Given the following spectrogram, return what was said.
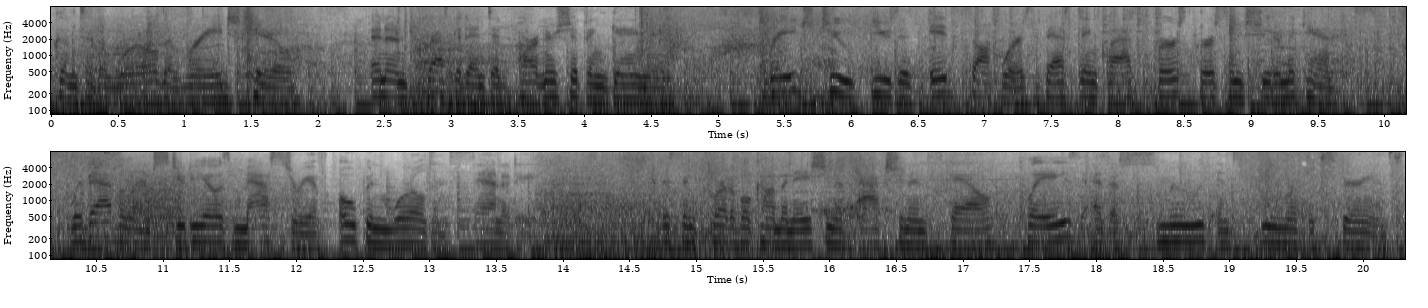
Welcome to the world of Rage 2, an unprecedented partnership in gaming. Rage 2 fuses id Software's best-in-class first-person shooter mechanics with Avalanche Studios' mastery of open-world insanity. This incredible combination of action and scale plays as a smooth and seamless experience,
